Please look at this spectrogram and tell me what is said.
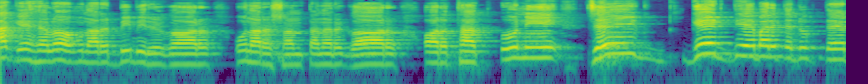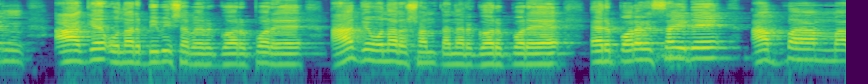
আগে হলো উনার বিবির ঘর, উনার সন্তানের ঘর। অর্থাৎ উনি যেই গেট দিয়ে বাড়িতে ঢুকতেন আগে ওনার বিবি সাহেবের ঘর পরে আগে ওনার সন্তানের ঘর পরে এর পরের সাইডে আব্বা আম্মা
